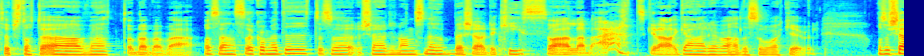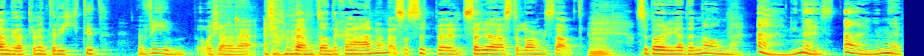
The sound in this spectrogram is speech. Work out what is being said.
typ stått och övat och bla bla bla. Och sen så kom jag dit och så körde någon snubbe, körde Kiss och alla bara äh, garvade och hade så kul. Och så kände jag att det var inte riktigt vibb att köra Vem tänder stjärnorna så superseriöst och långsamt. Mm. Så började någon med Agnes, Agnes.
